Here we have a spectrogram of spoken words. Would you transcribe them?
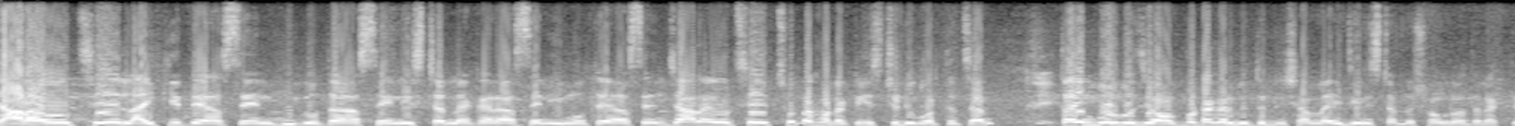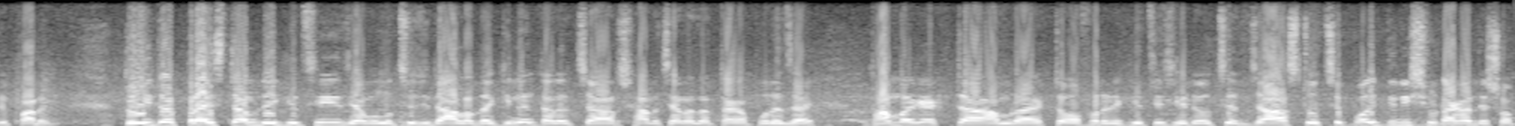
যারা হচ্ছে লাইকিতে আছেন ভিগোতে আছেন স্টার মেকারে আছেন ইমোতে আছেন যারা হচ্ছে ছোটখাটো একটা স্টুডিও করতে চান তাই আমি বলব যে অল্প টাকার ভিতরে ইনশাল্লাহ এই জিনিসটা আপনি সংগ্রহতে রাখতে পারেন। তো এটার প্রাইসটা আমি দেখেছি যেমন হচ্ছে যদি আলাদা কিনেন তাহলে চার সাড়ে চার হাজার টাকা পড়ে যায়। ধামাকে একটা আমরা একটা অফার রেখেছি সেটা হচ্ছে জাস্ট হচ্ছে পঁয়ত্রিশশো টাকা দিয়ে সব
